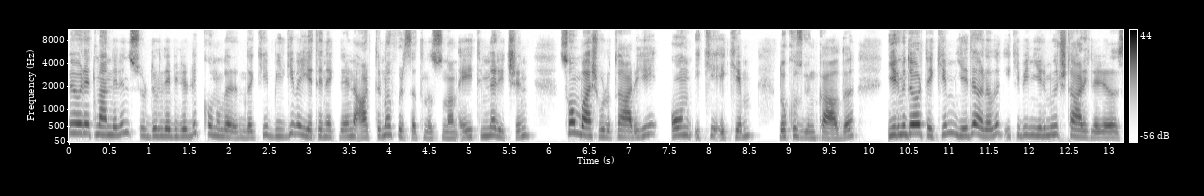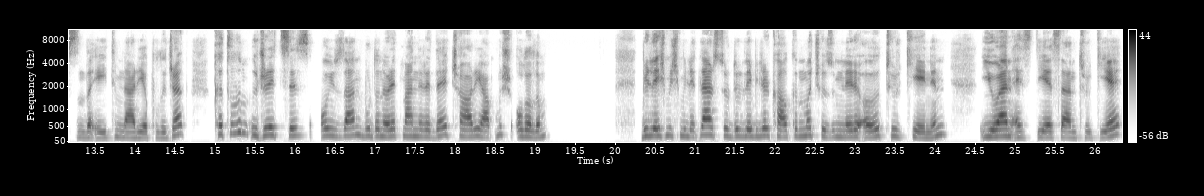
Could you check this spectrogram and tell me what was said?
ve öğretmenlerin sürdürülebilirlik konularındaki bilgi ve yeteneklerini arttırma fırsatını sunan eğitimler için son başvuru tarihi 12 Ekim 9 gün kaldı. 24 Ekim 7 Aralık 2023 tarihleri arasında eğitimler yapılacak. Katılım ücretsiz. O yüzden buradan öğretmenlere de çağrı yapmış olalım. Birleşmiş Milletler Sürdürülebilir Kalkınma Çözümleri Ağı Türkiye'nin UNSDSN Türkiye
